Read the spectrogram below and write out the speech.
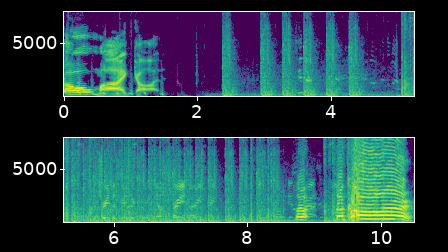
Oh my god. The tree, the tree, the tree, yeah, tree, tree, tree. The, the car!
